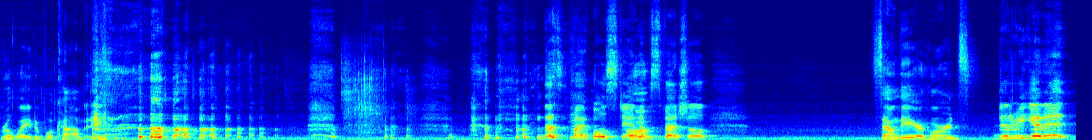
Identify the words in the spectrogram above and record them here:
Relatable comedy. That's my whole stand-up Oh. special. Sound the air horns. Did we get it?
